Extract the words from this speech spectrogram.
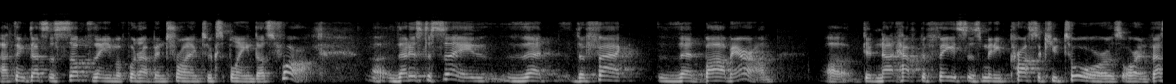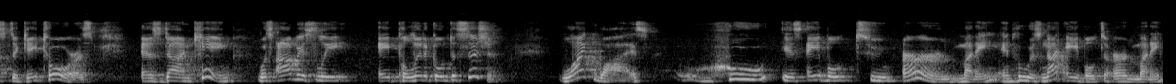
I think that's the sub theme of what I've been trying to explain thus far. Uh, that is to say, that the fact that Bob Arum uh, did not have to face as many prosecutors or investigators as Don King was obviously a political decision. Likewise, who is able to earn money and who is not able to earn money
